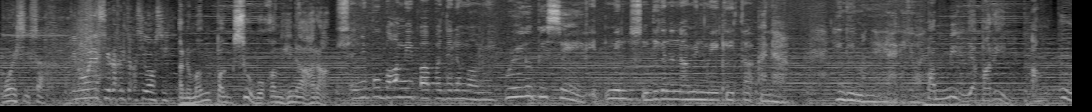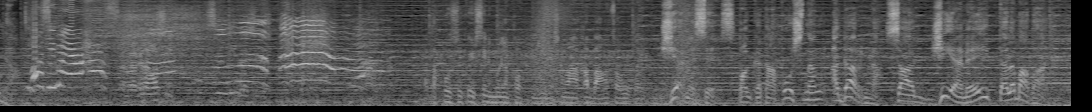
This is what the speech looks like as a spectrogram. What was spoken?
Buhay si Isaac. Kinuha niya si Raquel tsaka si Ozzy. Anumang pagsubok ang hinaharap, Saan niyo po ba kami ipapadala, Mami? Where you'll be safe. It means hindi ka na namin makikita. Anak, hindi mangyayari yon. pamilya pa rin ang una. Gagala Ozzy. Tatapusin ko yung sinimulan ko. Hindi na siya makakabangon sa hukay. Genesis pagkatapos ng Adarna sa GMA Telemaban.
